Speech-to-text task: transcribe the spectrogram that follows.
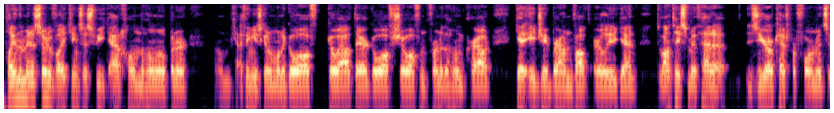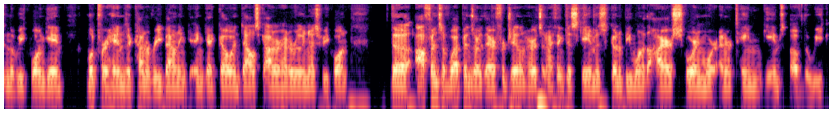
Playing the Minnesota Vikings this week at home, the home opener. Um, I think he's going to want to go off, go out there, go off, show off in front of the home crowd, get AJ Brown involved early again. DeVonta Smith had a zero catch performance in the week one game. Look for him to kind of rebound and, and get going. Dallas Goedert had a really nice week one. The offensive weapons are there for Jalen Hurts, and I think this game is going to be one of the higher scoring, more entertaining games of the week.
